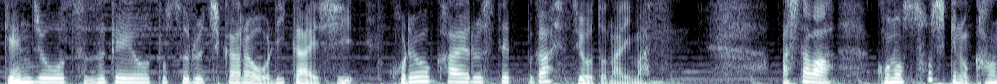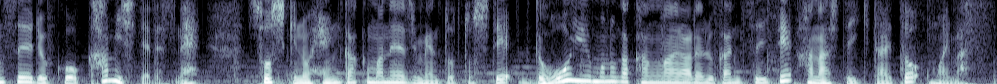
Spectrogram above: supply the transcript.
現状を続けようとする力を理解しこれを変えるステップが必要となります。明日はこの組織の完成力を加味してですね組織の変革マネジメントとしてどういうものが考えられるかについて話していきたいと思います。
